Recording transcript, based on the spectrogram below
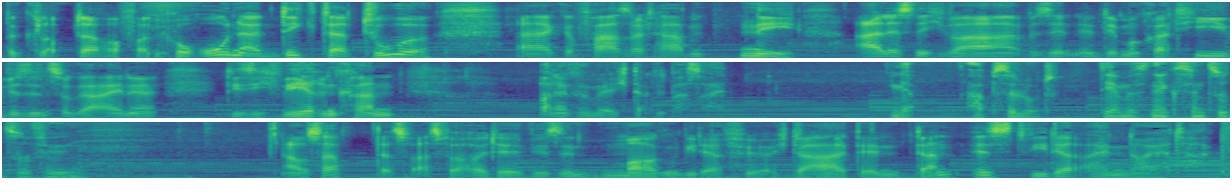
Bekloppte auch von Corona-Diktatur äh, gefaselt haben. Nee, alles nicht wahr wir sind eine Demokratie, wir sind sogar eine, die sich wehren kann. Und da können wir echt dankbar sein. Ja, absolut. Dem ist nichts hinzuzufügen. Außer, das war's für heute. Wir sind morgen wieder für euch da, denn dann ist wieder ein neuer Tag.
